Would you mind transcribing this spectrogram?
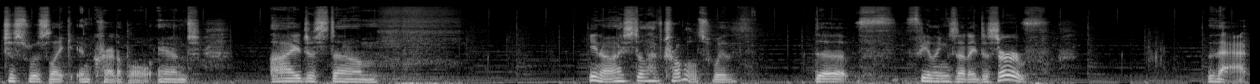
Just was like incredible. And I just um, you know, I still have troubles with the f- feelings that I deserve that.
